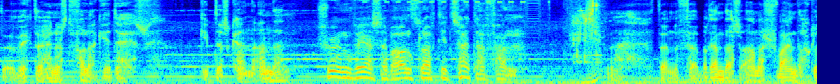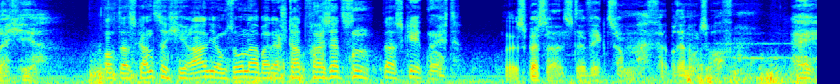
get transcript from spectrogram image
Der Weg dahin ist voller GDs. Gibt es keinen anderen? Schön wär's, aber uns läuft die Zeit davon. Dann verbrenn das arme Schwein doch gleich hier. Und das ganze Chiralium so nah bei der Stadt freisetzen? Das geht nicht. Ist besser als der Weg zum Verbrennungsofen. Hey,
